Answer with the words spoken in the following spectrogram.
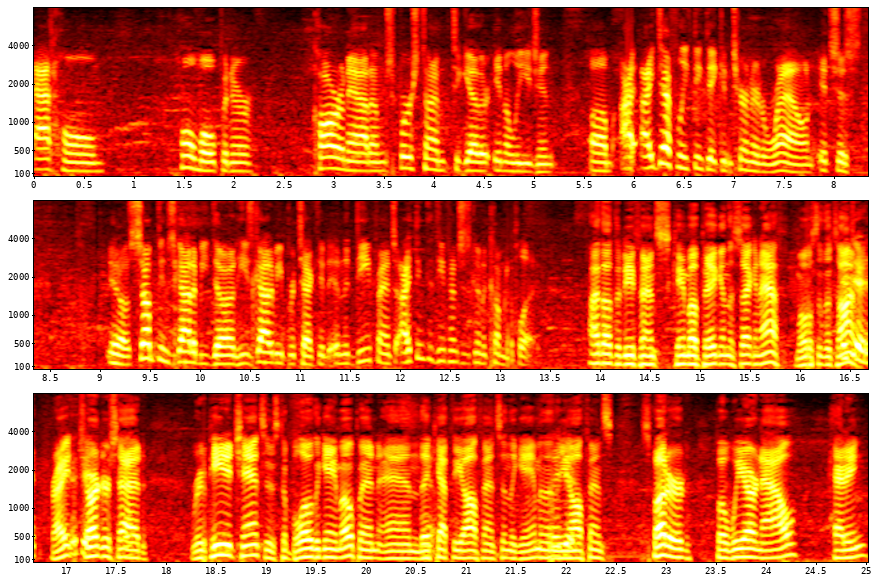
at home, home opener. Carr and Adams, first time together in Allegiant. Um, I, I definitely think they can turn it around. It's just, you know, something's got to be done. He's got to be protected, and the defense. I think the defense is going to come to play. I thought the defense came up big in the second half most of the time. did. Right? Did. Chargers Yeah. had repeated chances to blow the game open, and they Yeah. kept the offense in the game, and then They the did. offense sputtered. But we are now heading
